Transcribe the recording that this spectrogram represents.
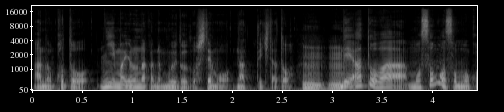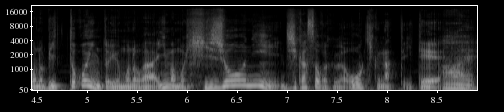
あのことに、まあ、世の中のムードとしてもなってきたと。うんうんで、あとは、もうそもそもこのビットコインというものが、今もう非常に時価総額が大きくなっていて、はい。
